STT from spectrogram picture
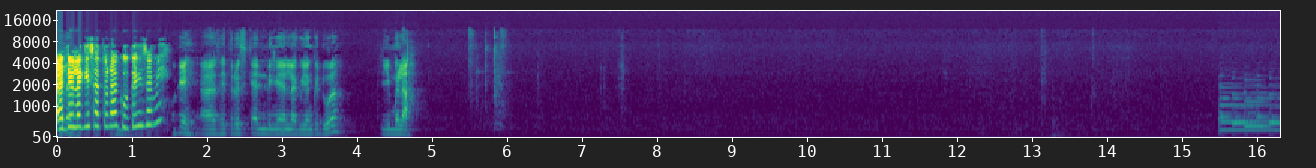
ada lagi satu lagu ke Izami? Okey, uh, saya teruskan dengan lagu yang kedua. Terimalah. thank you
